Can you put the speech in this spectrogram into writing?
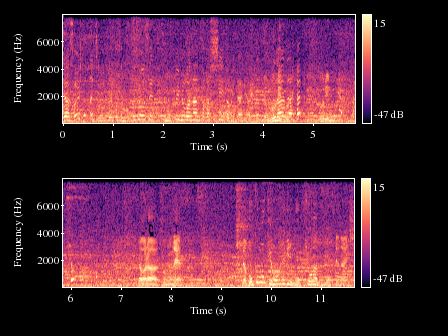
じゃあそういう人たちにそれこそ目標せ目標なんとかシートみたいにやったっいてや無理無理。無理無理。だからそのねいや僕も基本的に目標なんて持ってないし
